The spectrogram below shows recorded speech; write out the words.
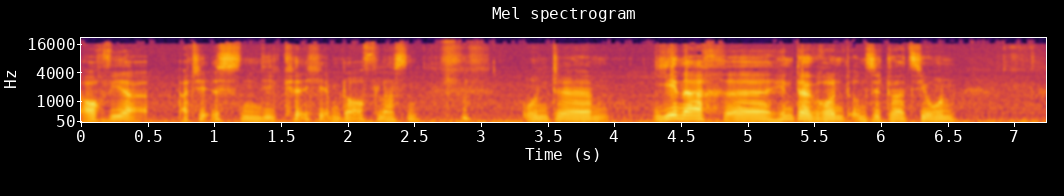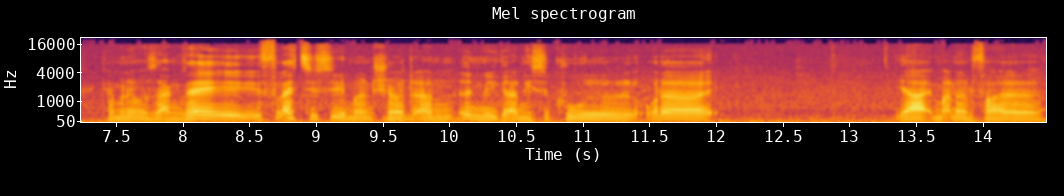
auch wir Atheisten, die Kirche im Dorf lassen. Und ähm, je nach äh, Hintergrund und Situation kann man immer sagen, hey, vielleicht ziehst du dir mal ein Shirt an, irgendwie gar nicht so cool. Oder ja, im anderen Fall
